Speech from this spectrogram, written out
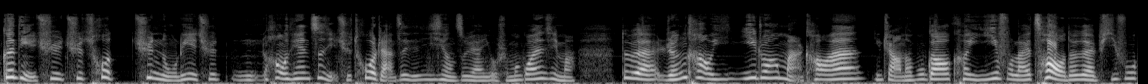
跟你去去错去努力去后天自己去拓展自己的异性资源有什么关系吗？对不对？人靠衣装，马靠鞍。你长得不高，可以衣服来凑，对不对？皮肤，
